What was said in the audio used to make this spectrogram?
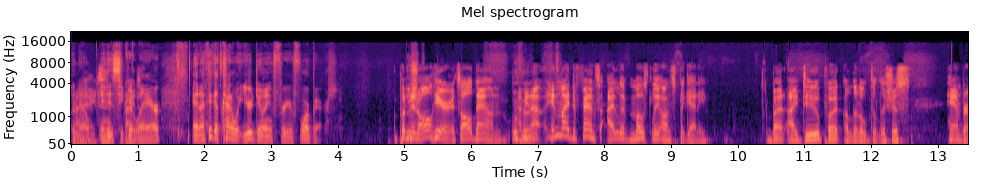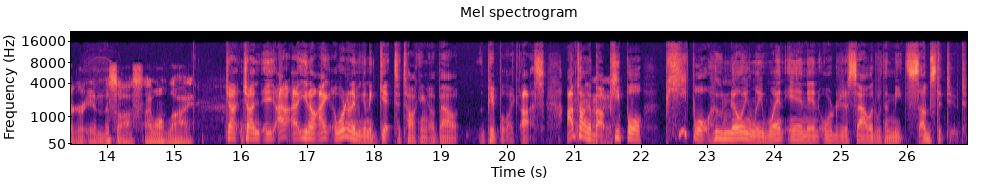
You know, in his secret right. lair, and I think that's kind of what you're doing for your forebears. Putting it all here. It's all down. I Mm-hmm. mean, I, in my defense, I live mostly on spaghetti, but I do put a little delicious hamburger in the sauce. I won't lie. John, John, I, I, you know, I we're not even going to get to talking about people like us. I'm talking about Right. people, people who knowingly went in and ordered a salad with a meat substitute.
